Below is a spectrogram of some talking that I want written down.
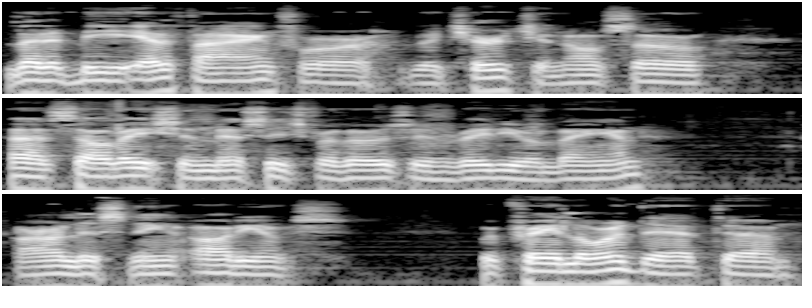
Let it be edifying for the church and also a salvation message for those in radio land, our listening audience. We pray, Lord, that uh,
